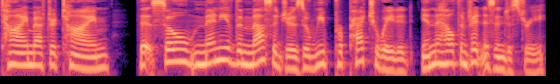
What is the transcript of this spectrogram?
time after time that so many of the messages that we've perpetuated in the health and fitness industry,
